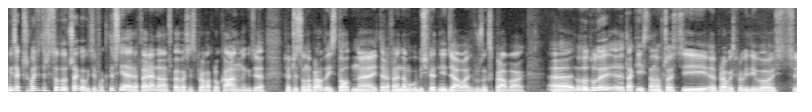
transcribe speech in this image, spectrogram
Więc jak przychodzi też co do czego, gdzie faktycznie referenda, na przykład właśnie w sprawach lokalnych, gdzie rzeczy są naprawdę istotne i te referenda mogłyby świetnie działać w różnych sprawach, no to tutaj e, takiej stanowczości e, Prawo i Sprawiedliwość e,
